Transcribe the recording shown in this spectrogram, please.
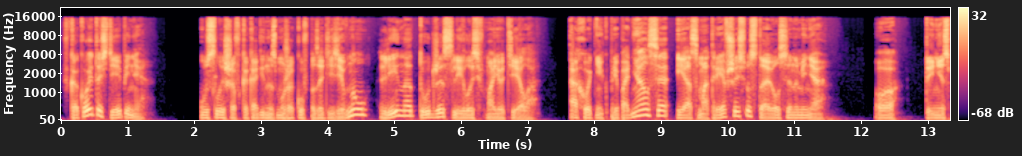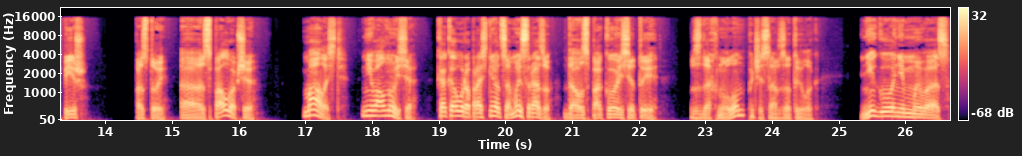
В какой-то степени». Услышав, как один из мужиков позади зевнул, Лина тут же слилась в мое тело. Охотник приподнялся и, осмотревшись, уставился на меня. «О, ты не спишь?» «Постой, а спал вообще?» «Малость. Не волнуйся. Как Аура проснется, мы сразу...» «Да успокойся ты!» — вздохнул он, почесав затылок. «Не гоним мы вас.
